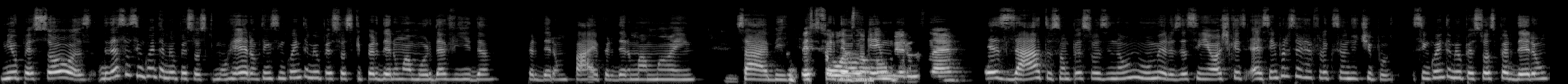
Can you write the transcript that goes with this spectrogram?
mil pessoas. Dessas 50 mil pessoas que morreram, tem 50 mil pessoas que perderam o amor da vida, perderam um pai, perderam uma mãe, sabe? São pessoas, alguém... não números, né? Exato, são pessoas e não números. Assim, eu acho que é sempre essa reflexão de tipo, 50 mil pessoas perderam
